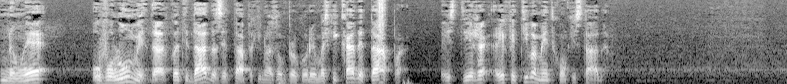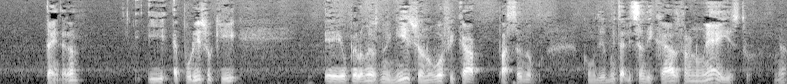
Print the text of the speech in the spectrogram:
não é o volume, da quantidade das etapas que nós vamos procurar, mas que cada etapa esteja efetivamente conquistada. Está entendendo? E é por isso que eu, pelo menos no início, eu não vou ficar passando, como diz, muita lição de casa, falando, não é isto. Né?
